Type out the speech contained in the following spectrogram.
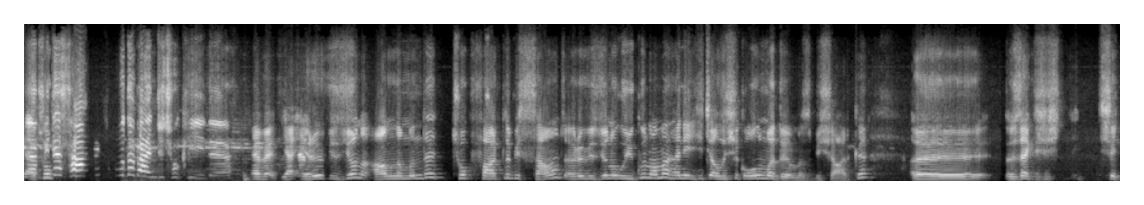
Ya, Ya bir çok de sahne bu da bence çok iyiydi. Evet ya Eurovision anlamında çok farklı bir sound. Eurovision'a uygun ama hani hiç alışık olmadığımız bir şarkı. Ee, özellikle işte, işte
